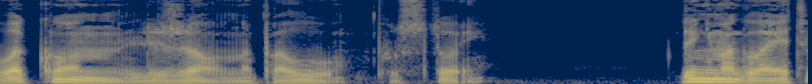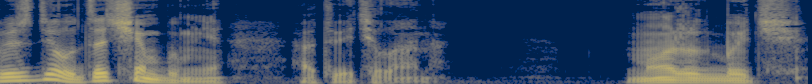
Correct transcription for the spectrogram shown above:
Флакон лежал на полу, пустой. «Да не могла я этого сделать. Зачем бы мне?» — ответила она. «Может быть,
